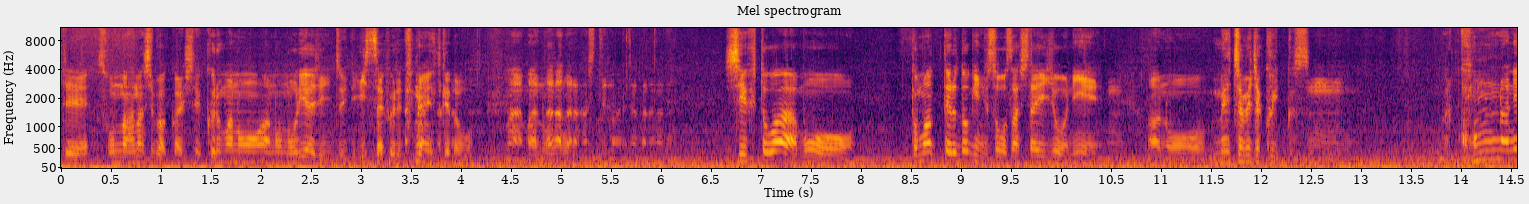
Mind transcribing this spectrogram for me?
してそんな話ばっかりして車のあの乗り味について一切触れてないんですけどまあまあのダラダラ走ってるなかなかね。シフトはもう止まってる時に操作した以上に、うん。あのめちゃめちゃクイックっす、うんこんなに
